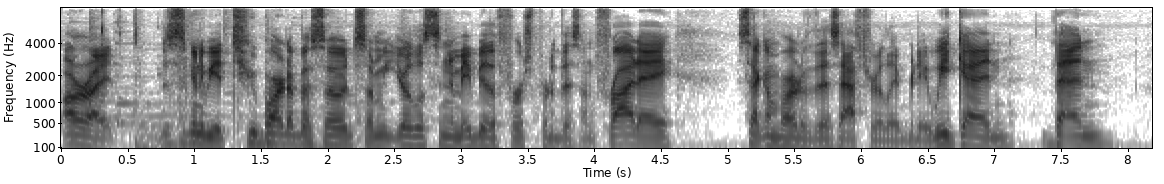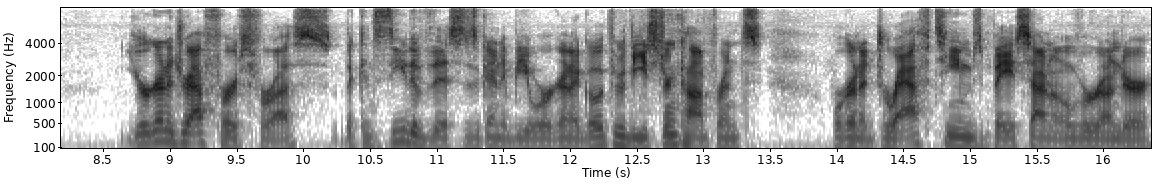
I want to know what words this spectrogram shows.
All right. This is going to be a two part episode. So you're listening to maybe the first part of this on Friday, second part of this after Labor Day weekend. Ben, you're going to draft first for us. The conceit of this is going to be we're going to go through the Eastern Conference. We're going to draft teams based on over under.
